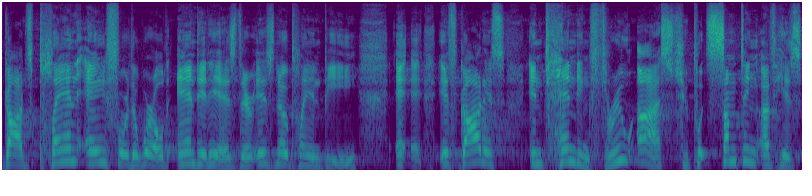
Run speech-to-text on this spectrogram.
God's plan A for the world, and it is, there is no plan B, if God is intending through us to put something of his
